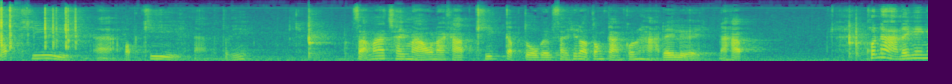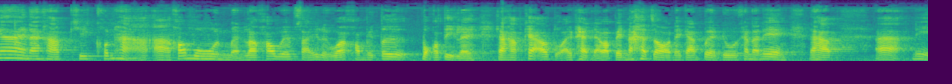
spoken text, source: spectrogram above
ป๊อปคีอ่าป๊อปคีอ่าตัวนี้สามารถใช้เมาส์นะครับ คลิกกับตัวเว็บไซต์ที่เราต้องการค้นหาได้เลยนะครับ ค้นหาได้ง่าย ๆนะครับ คลิกค้นหาอ่าข้อมูลเหมือนเราเข้าเว็บไซต์หรือว่าคอมพิวเตอร์ปกติเลยนะครับ แค่เอาตัว iPad เนี่ยมาเป็นหน้าจอในการเปิดดูแค่นั้นเองนะครับอ่านี่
